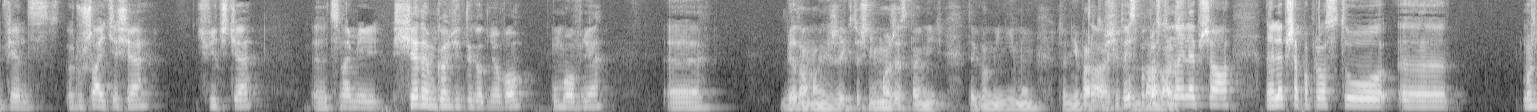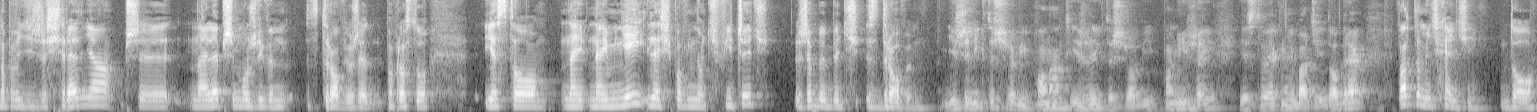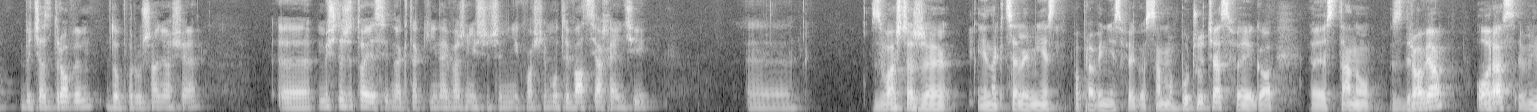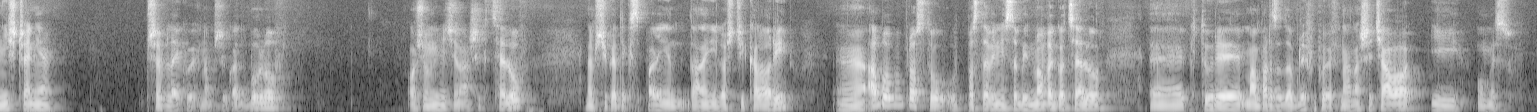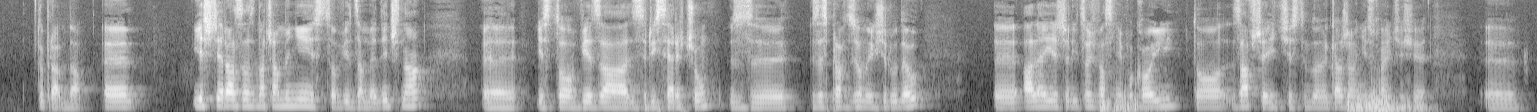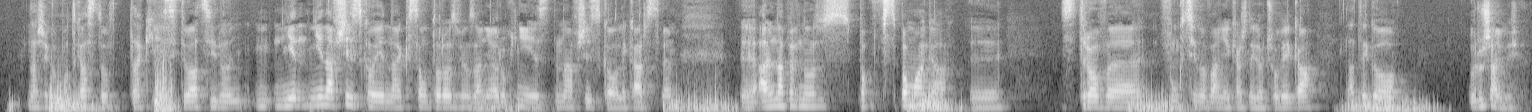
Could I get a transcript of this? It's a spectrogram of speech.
więc ruszajcie się, ćwiczcie, y, co najmniej 7 godzin tygodniowo, umownie. Y, Wiadomo, jeżeli ktoś nie może spełnić tego minimum, to nie warto tak, się to jest po poddawać. prostu najlepsza, najlepsza po prostu, y, można powiedzieć, że średnia przy najlepszym możliwym zdrowiu, że po prostu jest to naj, najmniej, ile się powinno ćwiczyć, żeby być zdrowym. Jeżeli ktoś robi ponad, jeżeli ktoś robi poniżej, jest to jak najbardziej dobre. Warto mieć chęci do bycia zdrowym, do poruszania się. Y, Myślę, że to jest jednak taki najważniejszy czynnik, właśnie motywacja chęci. Y, Zwłaszcza, że jednak celem jest poprawienie swojego samopoczucia, swojego e, stanu zdrowia oraz wyniszczenie przewlekłych na przykład bólów, osiągnięcie naszych celów, na przykład jak spalenie danej ilości kalorii, e, albo po prostu postawienie sobie nowego celu, e, który ma bardzo dobry wpływ na nasze ciało i umysł. To prawda. E, Jeszcze raz zaznaczamy, nie jest to wiedza medyczna. Jest to wiedza z researchu, z, ze sprawdzonych źródeł, ale jeżeli coś Was niepokoi, to zawsze idźcie z tym do lekarza, nie słuchajcie się naszego podcastu w takiej sytuacji. No, nie, nie na wszystko jednak są to rozwiązania, ruch nie jest na wszystko lekarstwem, e, ale na pewno spo, wspomaga e, zdrowe funkcjonowanie każdego człowieka, dlatego ruszajmy się.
